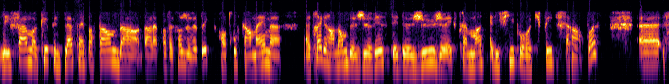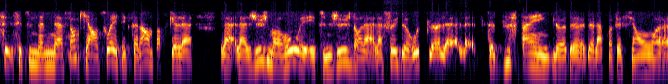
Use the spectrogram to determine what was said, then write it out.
les femmes occupent une place importante dans, dans la profession juridique, qu'on trouve quand même euh, un très grand nombre de juristes et de juges extrêmement qualifiés pour occuper différents postes. Euh, c'est une nomination qui en soi est excellente parce que la, la, juge Moreau est, une juge dont la, feuille de route là, se distingue de, la profession euh,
